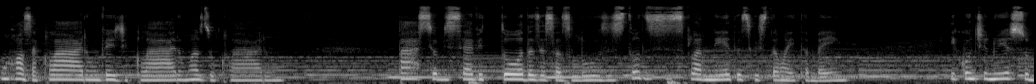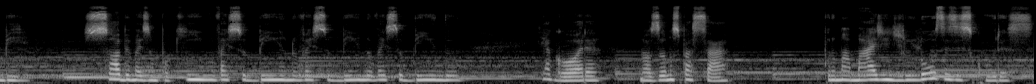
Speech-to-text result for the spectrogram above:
Um rosa claro, um verde claro, um azul claro, Passe e observe todas essas luzes, todos esses planetas que estão aí também. E continue a subir. Sobe mais um pouquinho, vai subindo, vai subindo, vai subindo. E agora nós vamos passar por uma margem de luzes escuras.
